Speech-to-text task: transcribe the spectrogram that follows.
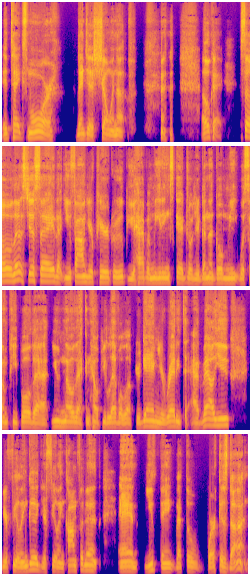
It takes more than just showing up. okay. So let's just say that you found your peer group, you have a meeting scheduled, you're going to go meet with some people that you know that can help you level up your game, you're ready to add value, you're feeling good, you're feeling confident, and you think that the work is done.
